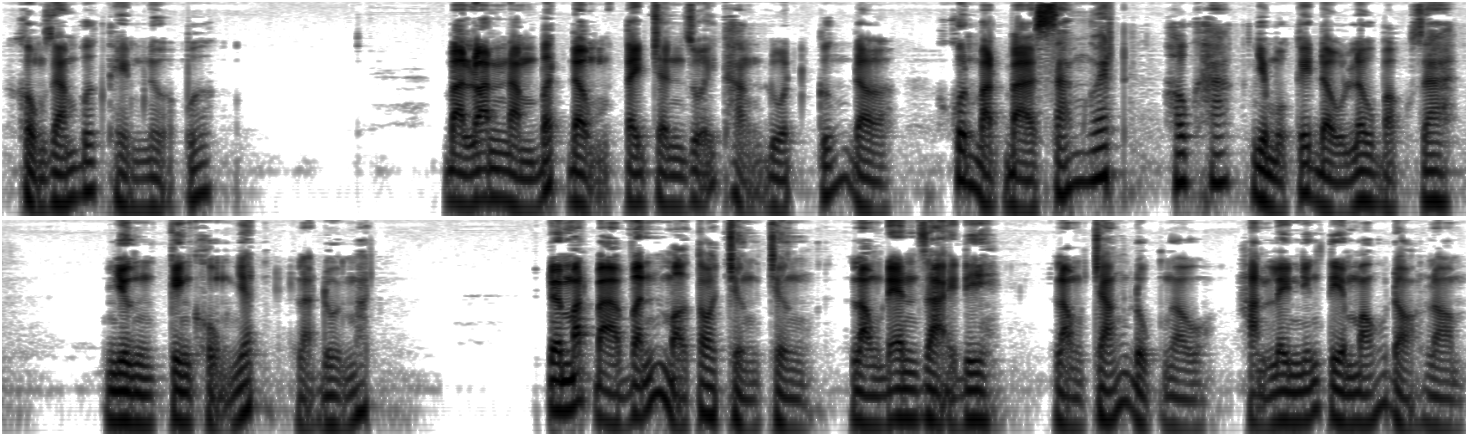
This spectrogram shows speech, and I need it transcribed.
không dám bước thêm nửa bước. Bà Loan nằm bất động, tay chân duỗi thẳng đuột cứng đờ. Khuôn mặt bà xám ngoét, hốc hác như một cái đầu lâu bọc ra. Nhưng kinh khủng nhất là đôi mắt. Đôi mắt bà vẫn mở to trừng trừng, lòng đen dại đi, lòng trắng đục ngầu, hẳn lên những tia máu đỏ lòm.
